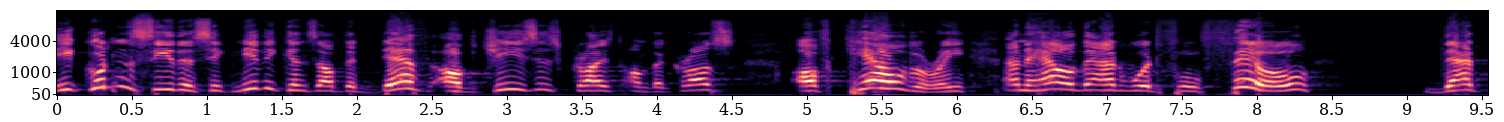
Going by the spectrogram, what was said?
He couldn't see the significance of the death of Jesus Christ on the cross of Calvary and how that would fulfill that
